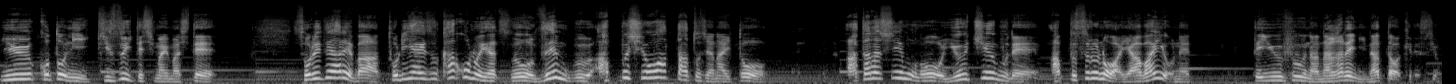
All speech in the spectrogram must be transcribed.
いうことに気づいてしまいまして、それであれば、とりあえず過去のやつを全部アップし終わった後じゃないと、新しいものを YouTube でアップするのはやばいよねっていう風な流れになったわけですよ。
